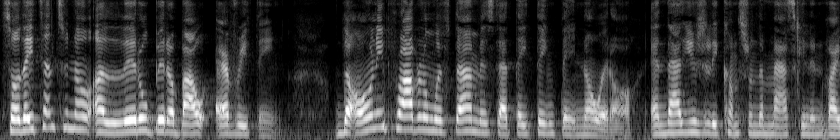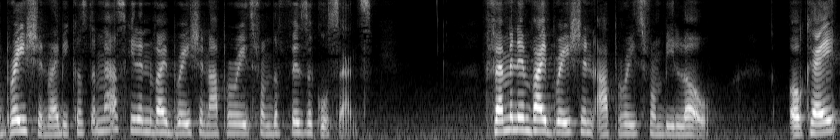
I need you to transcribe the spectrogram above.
So they tend to know a little bit about everything. The only problem with them is that they think they know it all. And that usually comes from the masculine vibration, right? Because the masculine vibration operates from the physical sense. Feminine vibration operates from below. Okay?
